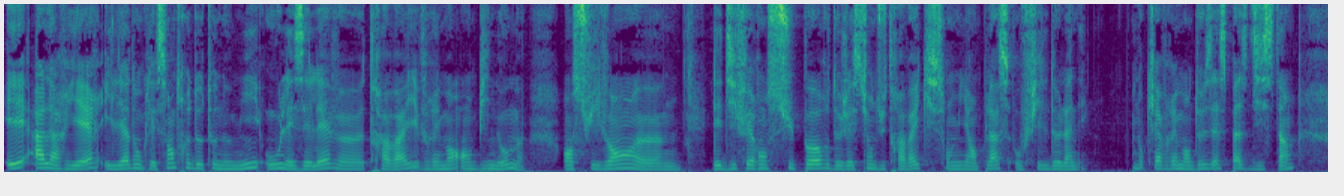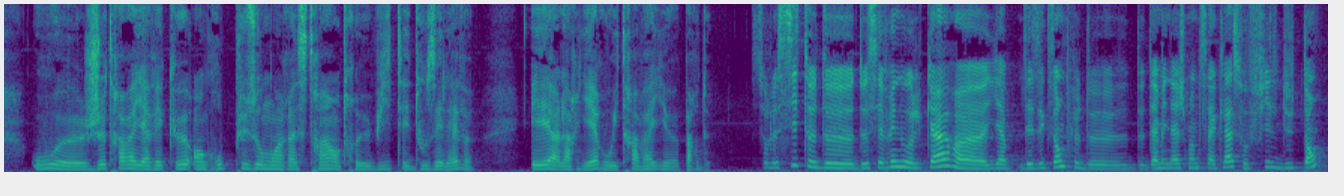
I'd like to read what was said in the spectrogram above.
et à l'arrière, il y a donc les centres d'autonomie où les élèves euh, travaillent vraiment en binôme, en suivant les différents supports de gestion du travail qui sont mis en place au fil de l'année. Donc il y a vraiment deux espaces distincts où euh, je travaille avec eux en groupe plus ou moins restreint, entre 8 et 12 élèves, et à l'arrière où ils travaillent euh, par deux. Sur le site de, Séverine Walker, euh, il y a des exemples d'aménagement de, sa classe au fil du temps.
